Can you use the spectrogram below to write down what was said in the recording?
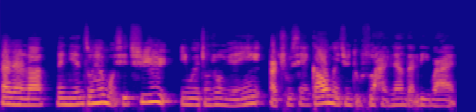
当然了，每年总有某些区域因为种种原因而出现高霉菌毒素含量的例外。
